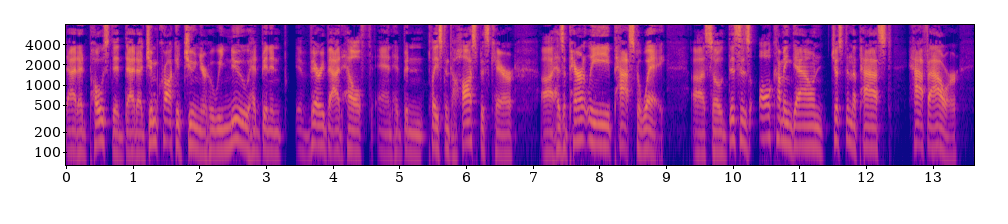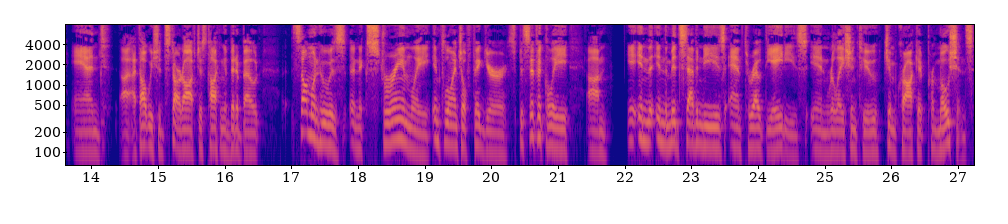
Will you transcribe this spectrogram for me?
that had posted that uh, Jim Crockett Jr., who we knew had been in very bad health and had been placed into hospice care, uh, has apparently passed away. Uh, so this is all coming down just in the past half hour. And uh, I thought we should start off just talking a bit about someone who is an extremely influential figure, specifically um, in the in the mid '70s and throughout the '80s in relation to Jim Crockett promotions.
